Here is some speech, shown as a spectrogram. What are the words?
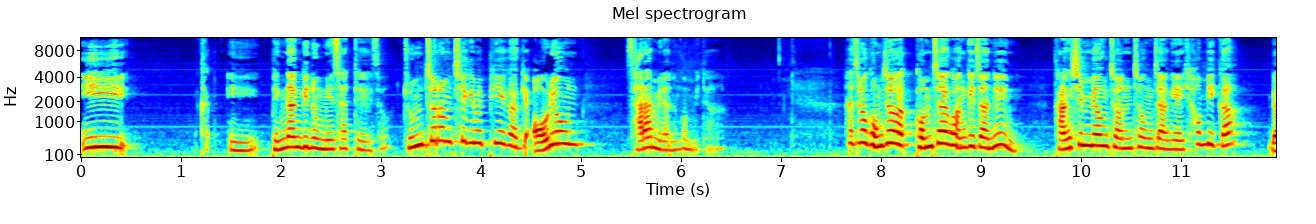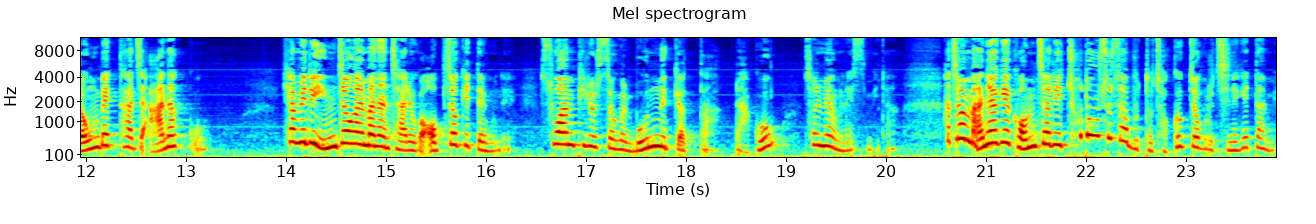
이, 이 백남기 농민 사태에서 좀처럼 책임을 피해가기 어려운 사람이라는 겁니다. 하지만 검찰, 검찰 관계자는 강신명 전 청장의 혐의가 명백하지 않았고 혐의를 인정할 만한 자료가 없었기 때문에 소환 필요성을 못 느꼈다라고 설명을 했습니다. 하지만 만약에 검찰이 초동 수사부터 적극적으로 진행했다면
